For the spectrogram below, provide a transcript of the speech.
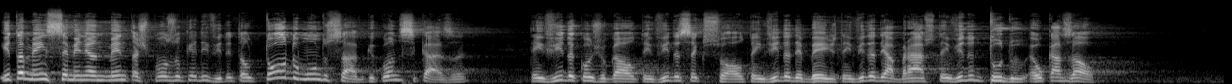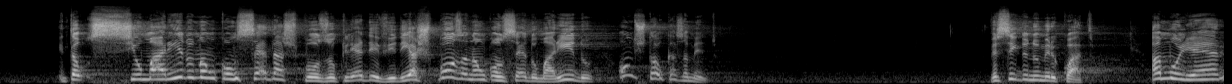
E também, semelhantemente, à esposa o que é devido. Então, todo mundo sabe que quando se casa, tem vida conjugal, tem vida sexual, tem vida de beijo, tem vida de abraço, tem vida de tudo, é o casal. Então, se o marido não concede à esposa o que lhe é devido e a esposa não concede ao marido, onde está o casamento? Versículo número 4. A mulher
